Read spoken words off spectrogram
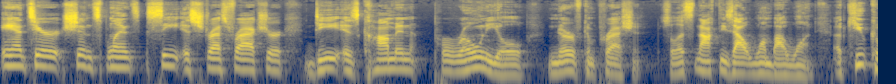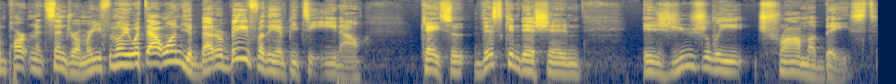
anterior shin splints, C is stress fracture, D is common peroneal nerve compression. So let's knock these out one by one. Acute compartment syndrome. Are you familiar with that one? You better be for the NPTE now. Okay, so this condition is usually trauma based.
